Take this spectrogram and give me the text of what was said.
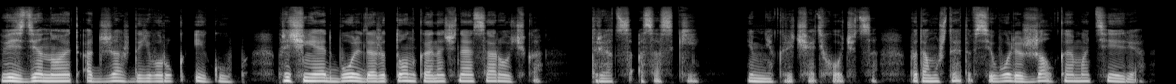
Везде ноет от жажды его рук и губ, причиняет боль даже тонкая ночная сорочка, трется о соски, и мне кричать хочется, потому что это всего лишь жалкая материя —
